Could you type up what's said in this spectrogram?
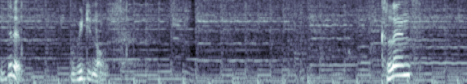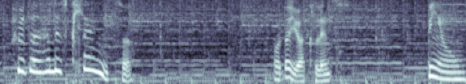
You did it. We did not. Clint? Who the hell is Clint? Oh, there you are, Clint. Bam.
